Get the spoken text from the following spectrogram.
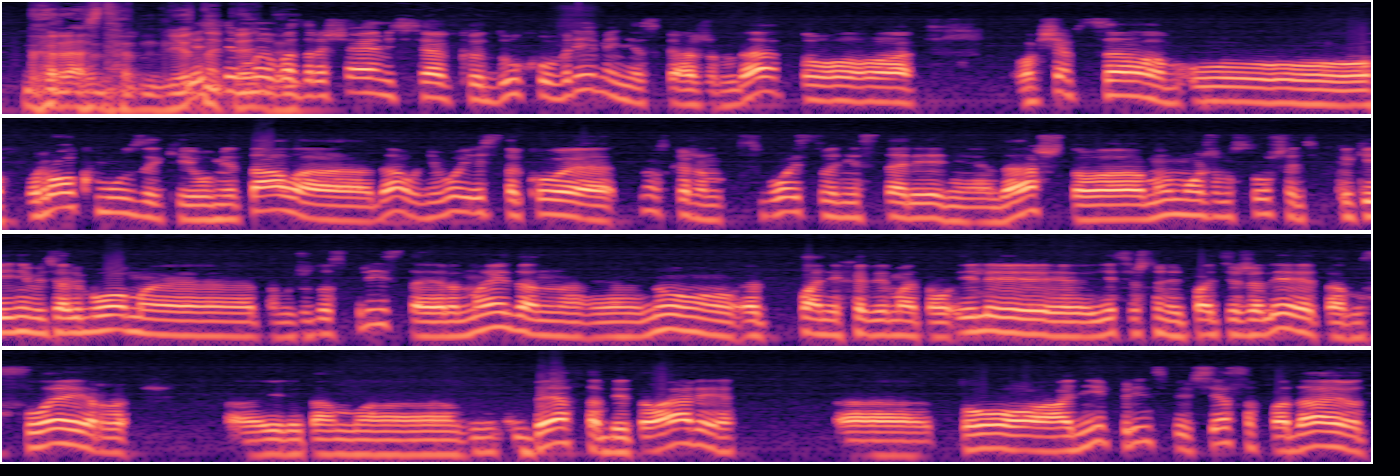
гораздо, лет Если на 5, мы да. возвращаемся к духу времени, скажем, да, то вообще в целом у рок-музыки, у металла, да, у него есть такое, ну, скажем, свойство нестарения, да, что мы можем слушать какие-нибудь альбомы, там, Judas Priest, Iron Maiden, э, ну, это в плане heavy metal, или, если что-нибудь потяжелее, там, Slayer, э, или там э, Death, Obituary, то они, в принципе, все совпадают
